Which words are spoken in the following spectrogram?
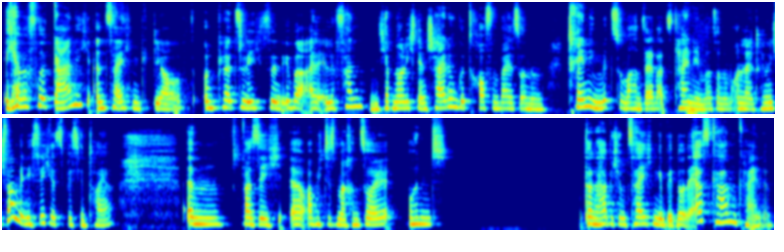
Ich habe früher gar nicht an Zeichen geglaubt und plötzlich sind überall Elefanten. Ich habe neulich eine Entscheidung getroffen, bei so einem Training mitzumachen, selber als Teilnehmer, so einem Online-Training. Ich war mir nicht sicher, ist ein bisschen teuer, ähm, was ich, äh, ob ich das machen soll. Und dann habe ich um Zeichen gebeten und erst kamen keine.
